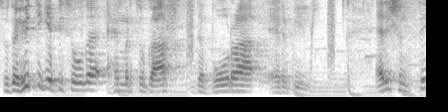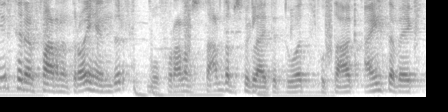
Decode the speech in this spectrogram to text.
Zu der heutigen Episode haben wir zu Gast den Bora Erbil. Er ist ein sehr, sehr erfahrener Treuhänder, der vor allem Startups begleitet tut, von Tag 1 weg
